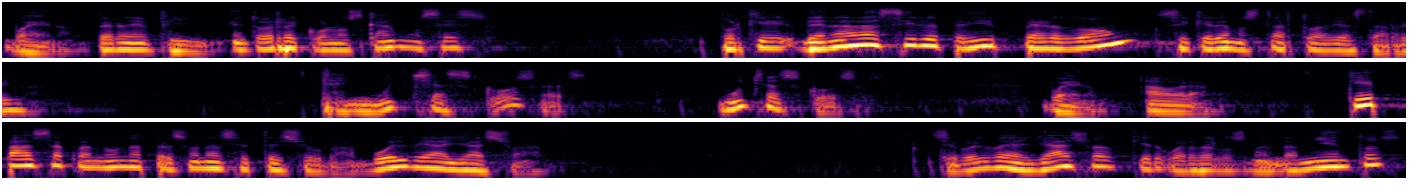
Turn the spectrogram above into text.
Bueno, pero en fin, entonces reconozcamos eso. Porque de nada sirve pedir perdón si queremos estar todavía hasta arriba. Que hay muchas cosas, muchas cosas. Bueno, ahora, ¿qué pasa cuando una persona se teshuva? Vuelve a Yahshua. Se vuelve a Yahshua, quiere guardar los mandamientos.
